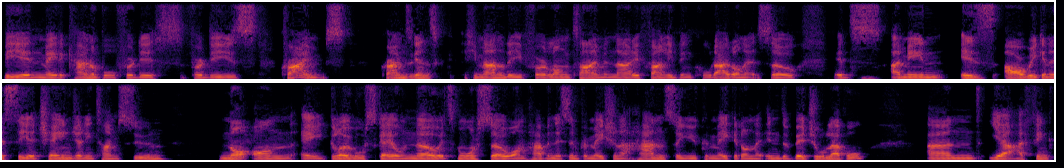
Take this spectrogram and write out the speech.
being made accountable for this for these crimes, crimes against humanity for a long time, and now they've finally been called out on it. So it's, I mean, is are we going to see a change anytime soon? Not on a global scale no it's more so on having this information at hand so you can make it on an individual level. And yeah i think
